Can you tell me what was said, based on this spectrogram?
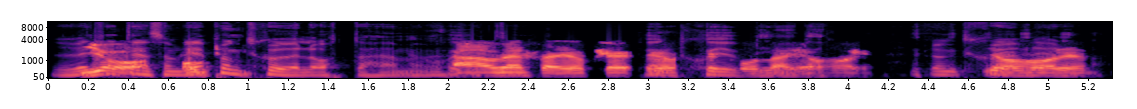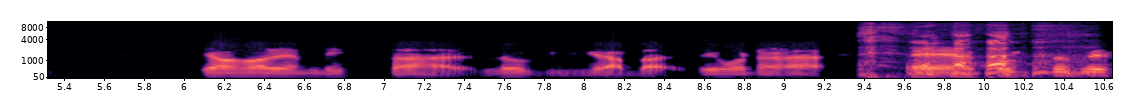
Du vet ja, inte ens om det är punkt 7 eller 8 här. Men ja, vänta, jag ska, jag ska kolla. Jag har, punkt 7, jag, har en, jag har en lista här. Lugn grabbar, vi ordnar det här. Eh, punkt nummer,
